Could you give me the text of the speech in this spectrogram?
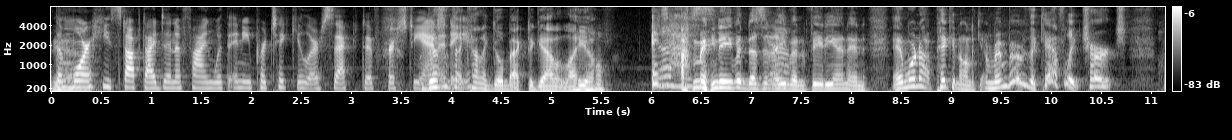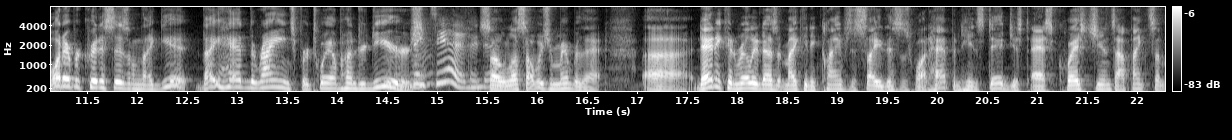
the Yeah. more he stopped identifying with any particular sect of Christianity. Doesn't that kind of go back to Galileo? It Yeah. I mean, even doesn't Yeah. even fit in, and and we're not picking on. Remember, the Catholic Church, whatever criticism they get, they had the reins for twelve hundred years. they did. They So let's always remember that. Uh, Daniken really doesn't make any claims to say this is what happened. He instead just asks questions. I think some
